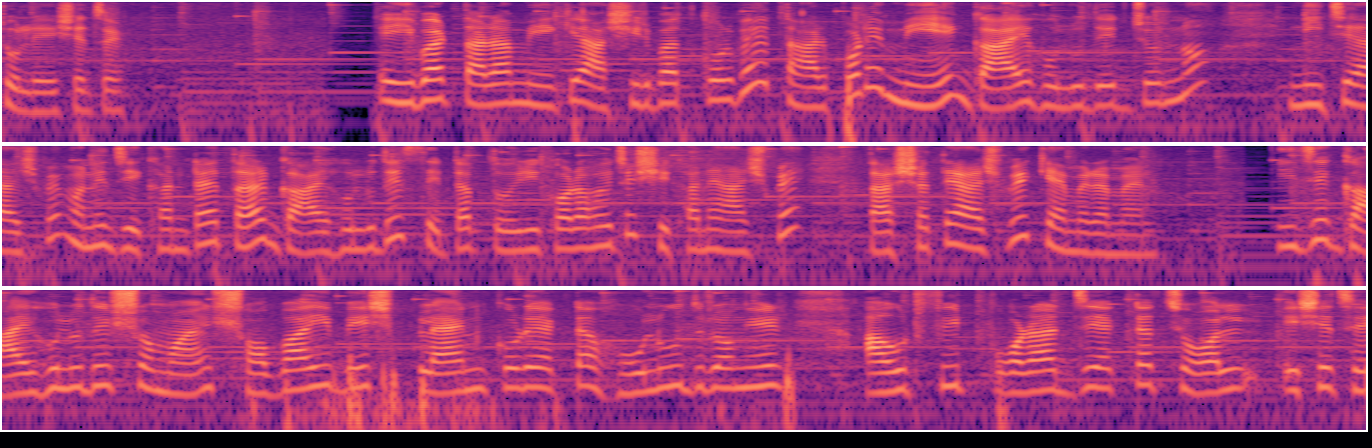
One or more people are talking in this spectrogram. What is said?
চলে এসেছে। এইবার তারা মেয়েকে আশীর্বাদ করবে, তারপরে মেয়ে গায়ে হলুদের জন্য নিচে আসবে মানে যেখানটায় তার গায়ে হলুদের সেট তৈরি করা হয়েছে সেখানে আসবে, তার সাথে আসবে ক্যামেরাম্যান এই যে গায়ে হলুদের সময় সবাই বেশ প্ল্যান করে একটা হলুদ রঙের আউটফিট পরার যে একটা চল এসেছে,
